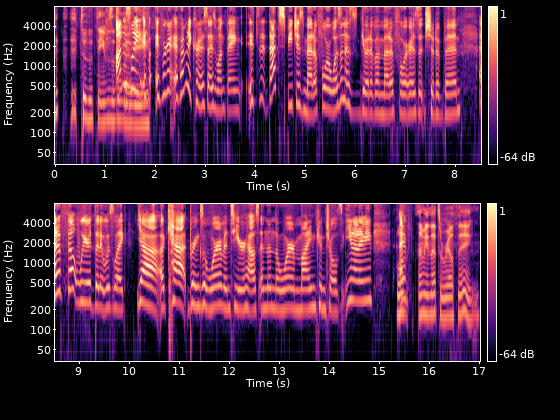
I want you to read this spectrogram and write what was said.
to the themes of the Honestly, movie. if if we're gonna, if I'm gonna criticize one thing, it's that that speech's metaphor wasn't as good of a metaphor as it should have been, and it felt weird that it was like, yeah, a cat brings a worm into your house, and then the worm mind controls. You know what I mean? well, I, I mean, that's a real thing.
